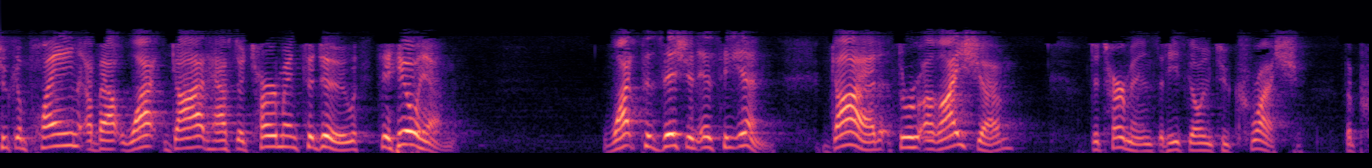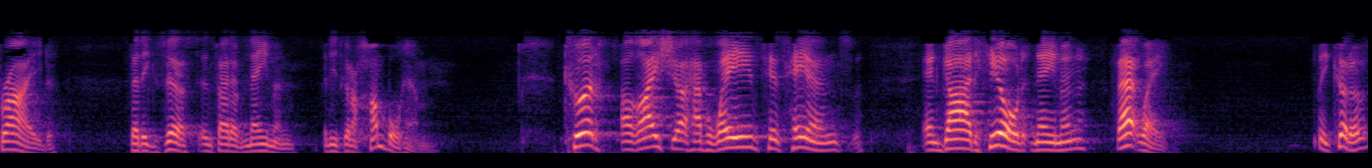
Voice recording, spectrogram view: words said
to complain about what God has determined to do to heal him? What position is he in? God, through Elisha, determines that he's going to crush the pride that exists inside of Naaman, and he's going to humble him. Could Elisha have waved his hands and God healed Naaman that way? He could have.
